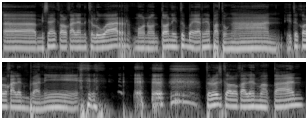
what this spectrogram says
uh, misalnya kalau kalian keluar mau nonton itu bayarnya patungan. Itu kalau kalian berani. Terus kalau kalian makan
